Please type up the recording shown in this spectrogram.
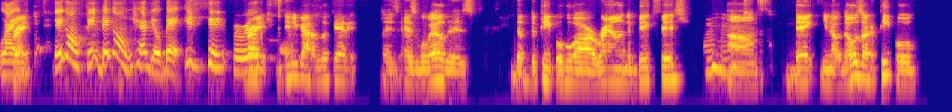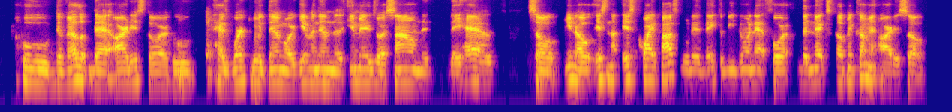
Like right. they gonna fin- they gonna have your back for real. Right. And you got to look at it as as well as the the people who are around the big fish. Mm-hmm. Um, they you know those are the people who developed that artist or who has worked with them or given them the image or sound that they have so, you know, it's not it's quite possible that they could be doing that for the next up and coming artist. So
